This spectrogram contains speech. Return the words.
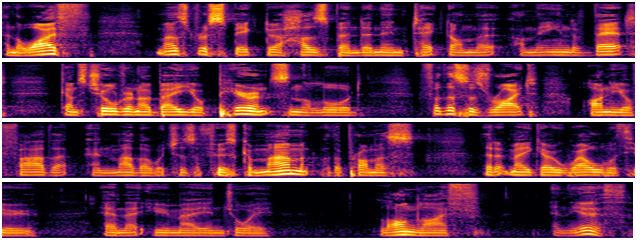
and the wife must respect her husband. And then tacked on the on the end of that comes children obey your parents in the Lord, for this is right. Honor your father and mother, which is the first commandment with a promise that it may go well with you and that you may enjoy long life in the earth.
